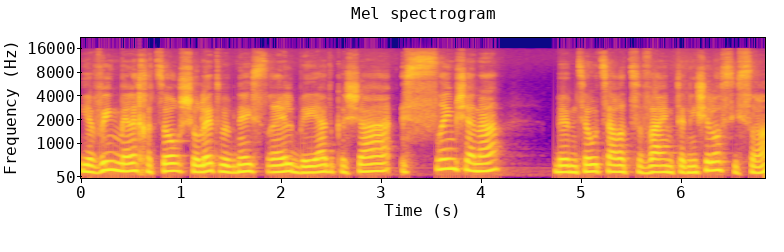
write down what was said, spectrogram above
יבין מלך חצור שולט בבני ישראל ביד קשה 20 שנה באמצעות שר הצבא האימתני שלו, סיסרא.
